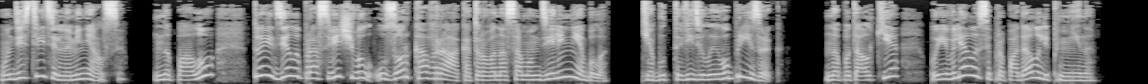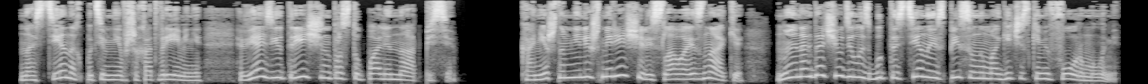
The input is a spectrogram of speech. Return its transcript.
Он действительно менялся. На полу то и дело просвечивал узор ковра, которого на самом деле не было. Я будто видела его призрак. На потолке появлялась и пропадала лепнина. На стенах, потемневших от времени, вязью трещин проступали надписи. Конечно, мне лишь мерещились слова и знаки, но иногда чудилось, будто стены исписаны магическими формулами.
